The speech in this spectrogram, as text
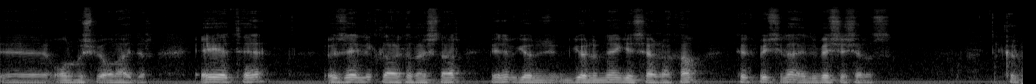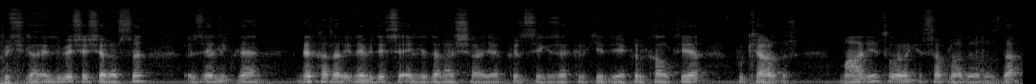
eee, olmuş bir olaydır. EYT özellikle arkadaşlar benim gönlüm- gönlümden geçen rakam 45 ila 55 yaş arası. 45 ila 55 yaş arası özellikle ne kadar inebilirse 50'den aşağıya 48'e 47'ye 46'ya bu kardır. Maliyet olarak hesapladığımızda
